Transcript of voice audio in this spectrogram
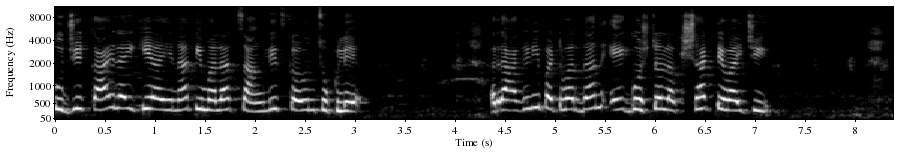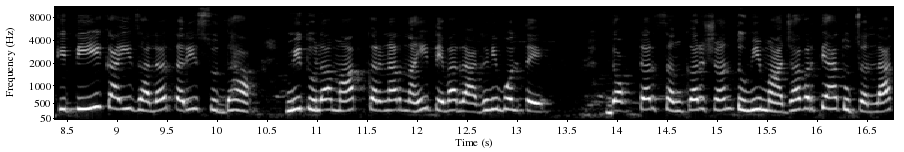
तुझी काय लायकी आहे ना ती मला चांगलीच कळून चुकली. रागिणी पटवर्धन एक गोष्ट लक्षात ठेवायची. कितीही काही झालं तरीसुद्धा मी तुला माफ करणार नाही तेव्हा रागिणी बोलते डॉक्टर संकर्षण तुम्ही माझ्यावरती हात उचललात?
